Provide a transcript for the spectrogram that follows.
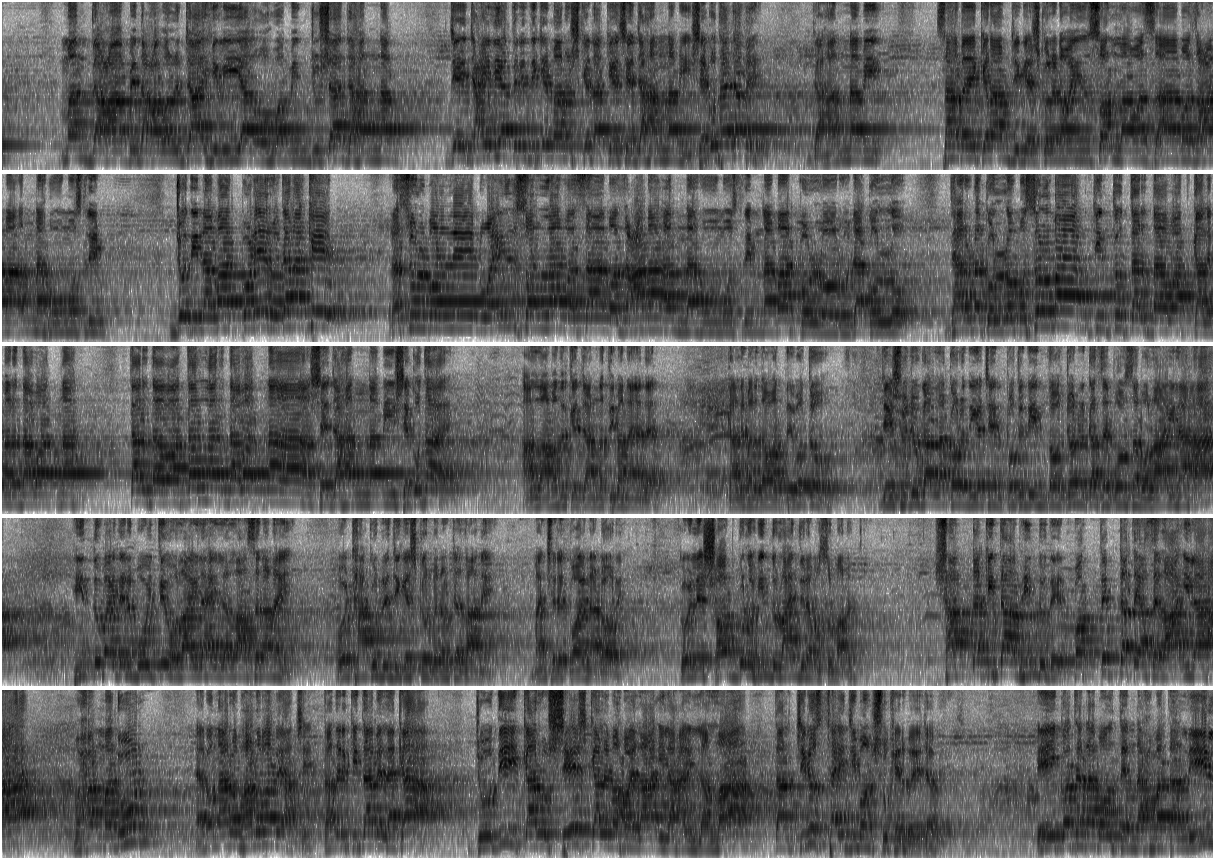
মান দাআ বিদআওয়াল জাহিলিয়া ওয়া হুয়া মিন জুশা জাহান্নাম। যে জাহিলিয়াতের দিকে মানুষকে ডাকিয়েছে জাহান্নামী, সে কোথায় যাবে? জাহান্নামী। সাহাবায়ে কেরাম জিজ্ঞেস করলেন, ওয়াইন সাল্লা ওয়া সাম ওয়া জামা আন্নাহু মুসলিম? যদি নামাজ পড়ে, রোজা রাখে, রাসূল বললেন, ওয়াইন সাল্লা ওয়া সাম ওয়া জামা আন্নাহু মুসলিম, নামাজ পড়ল, রোজা করল। ধারণা করল, মুসলমান, কিন্তু তার দাওয়াত কালেমার দাওয়াত না। তার দাওয়াত আল্লাহর দাওয়াত না। সে জাহান্নামী, সে কোথায়? আল্লাহ আমাদেরকে জান্নাতি বানায় দেন। কালেমার দাওয়াত দেব তো? যে সুযোগ আল্লাহ করে দিয়েছেন, প্রতিদিন দশ জনের কাছে পৌঁছাবো। লাইলাহা হিন্দু ভাইদের বইতেও লাইলাহা ইল্লাল্লাহ আছে না নাই? ওই ঠাকুরে জিজ্ঞেস করবেন, ওইটা জানে? মানুষের কয় না, ডরে। কইলে সবগুলো হিন্দু লাইন দিলে মুসলমান হইতো। সাতটা কিতাব হিন্দুদের, প্রত্যেকটাতে আছে লা ইলাহা মুহাম্মাদুর এবং আরও ভালোভাবে আছে। তাদের কিতাবে লেখা, যদি কারও শেষ কালেমা হয় লা ইলাহা ইল্লাল্লাহ, তার চিরস্থায়ী জীবন সুখের হয়ে যাবে। এই কথাটা বলতেন রাহমাত আল্লিল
